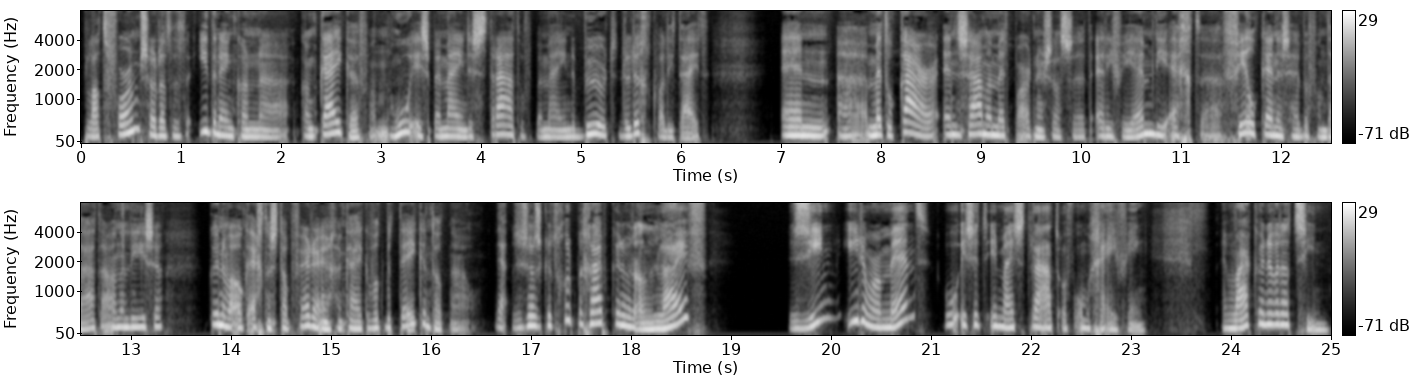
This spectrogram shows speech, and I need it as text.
platform, zodat het iedereen kan, uh, kan kijken van hoe is bij mij in de straat of bij mij in de buurt de luchtkwaliteit. En met elkaar en samen met partners als het RIVM, die echt veel kennis hebben van data-analyse, kunnen we ook echt een stap verder en gaan kijken wat betekent dat nou. Ja, dus als ik het goed begrijp, kunnen we dan live zien, ieder moment, hoe is het in mijn straat of omgeving. En waar kunnen we dat zien?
